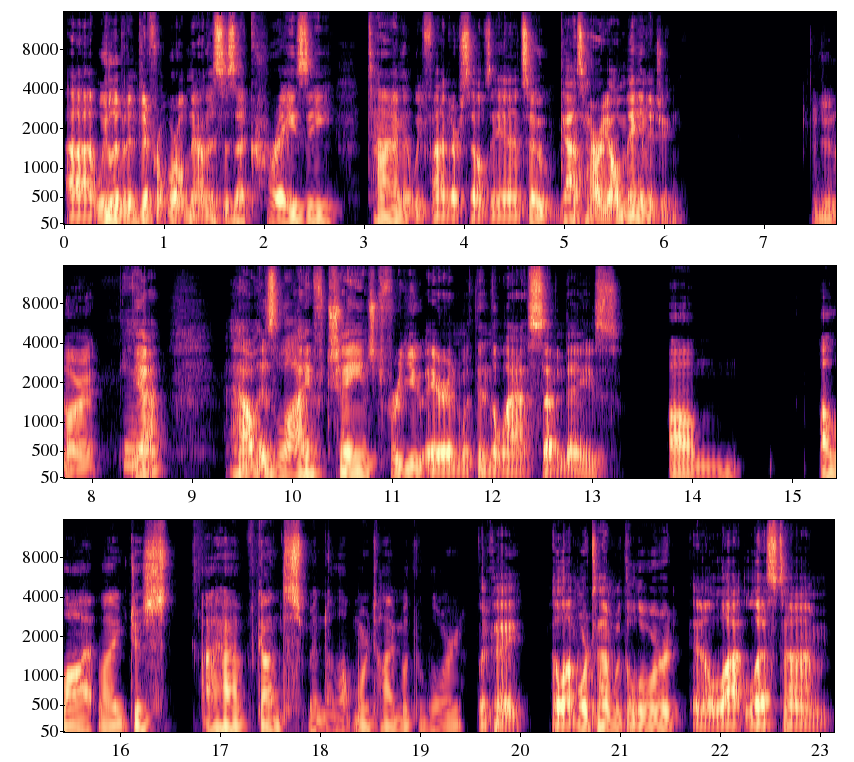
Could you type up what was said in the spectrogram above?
Uh, we live in a different world now. This is a crazy time that we find ourselves in. So, guys, how are y'all managing? I'm doing all right. Good. Yeah? How has life changed for you, Aaron, within the last seven days? Um, a lot. Like, just I have gotten to spend a lot more time with the Lord. Okay. A lot more time with the Lord and a lot less time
